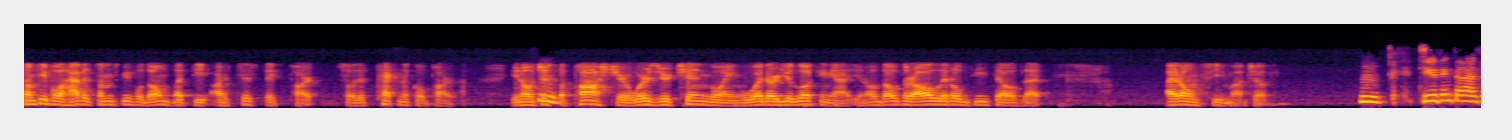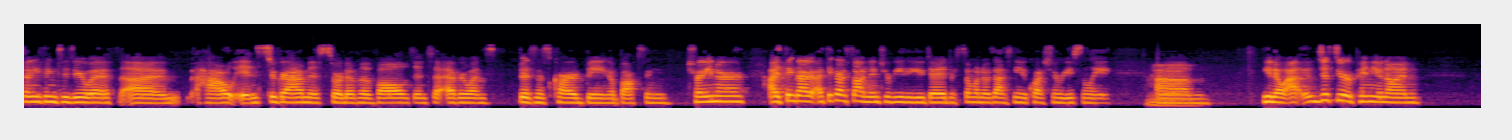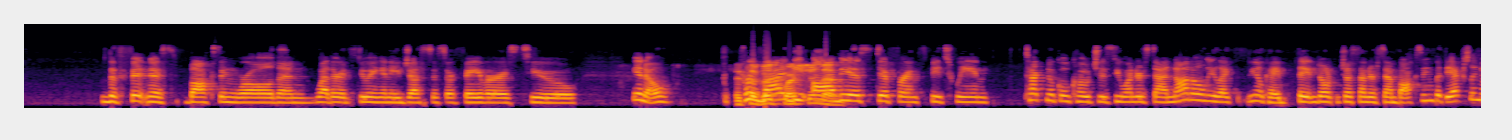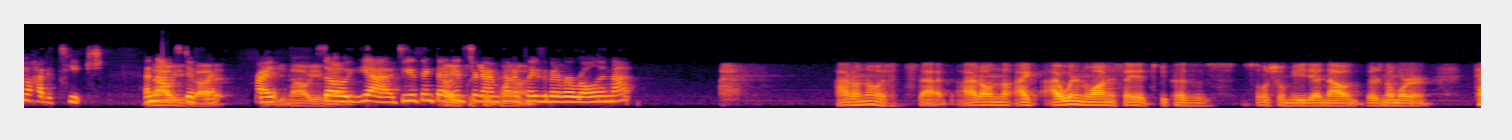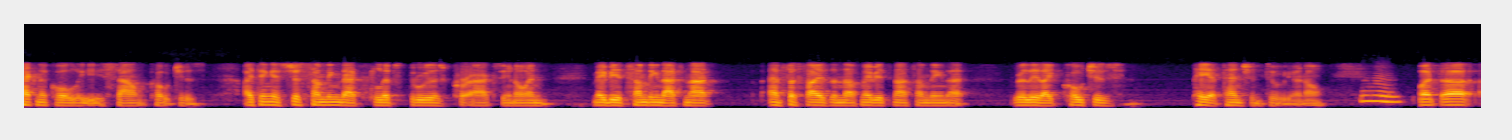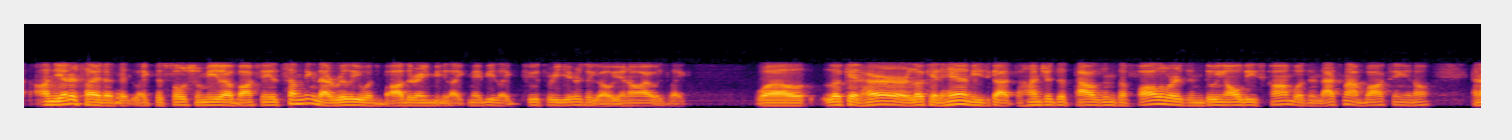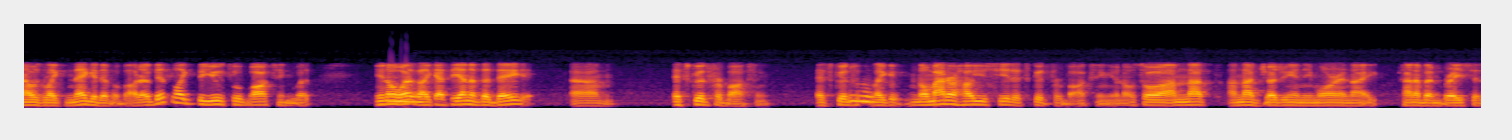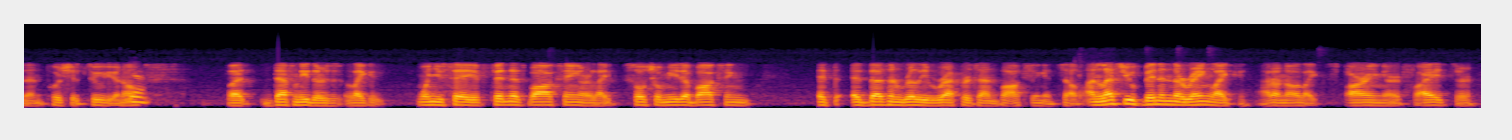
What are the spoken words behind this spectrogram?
some people have it, some people don't, but the artistic part, so the technical part, you know, just mm. the posture, where's your chin going? What are you looking at? You know, those are all little details that I don't see much of. Hmm. Do you think that has anything to do with um, how Instagram is sort of evolved into everyone's business card being a boxing trainer? I think I, I think I saw an interview that you did. Someone was asking you a question recently. Yeah. Um, you know, just your opinion on the fitness boxing world and whether it's doing any justice or favors to, you know, it's provide the obvious difference between technical coaches who understand not only like you okay, they don't just understand boxing, but they actually know how to teach, and now that's different, right? Now you so yeah, do you think that now Instagram kind of plays a bit of a role in that? I don't know if it's that. I don't know. I I wouldn't want to say it's because of social media. Now there's no more technically sound coaches. I think it's just something that slips through the cracks, you know, and maybe it's something that's not emphasized enough. Maybe it's not something that really like coaches pay attention to, you know. Mm-hmm. But uh, on the other side of it, like the social media boxing, it's something that really was bothering me. Like maybe like two, three years ago, you know, I was like, well, look at her or look at him. He's got hundreds of thousands of followers and doing all these combos, and that's not boxing, you know. And I was like negative about it, a bit like the YouTube boxing. But you know mm-hmm. what? Like at the end of the day, um, it's good for boxing it's good mm-hmm. like no matter how you see it it's good for boxing you know? So i'm not i'm not judging anymore and i kind of embrace it and push it too you know? Yeah. but definitely there's like when you say fitness boxing or like social media boxing it it doesn't really represent boxing itself. Unless you've been in the ring like i don't know like sparring or fights or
